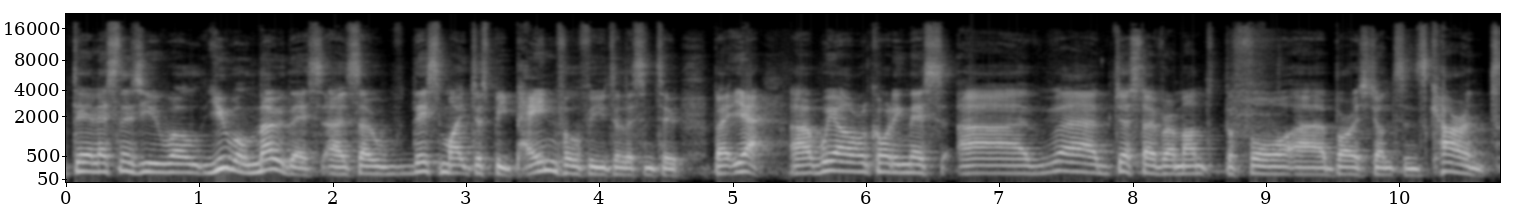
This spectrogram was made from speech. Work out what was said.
Dear listeners, you will you will know this, uh, so this might just be painful for you to listen to. But yeah, uh, we are recording this uh, uh, just over a month before uh, Boris Johnson's current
